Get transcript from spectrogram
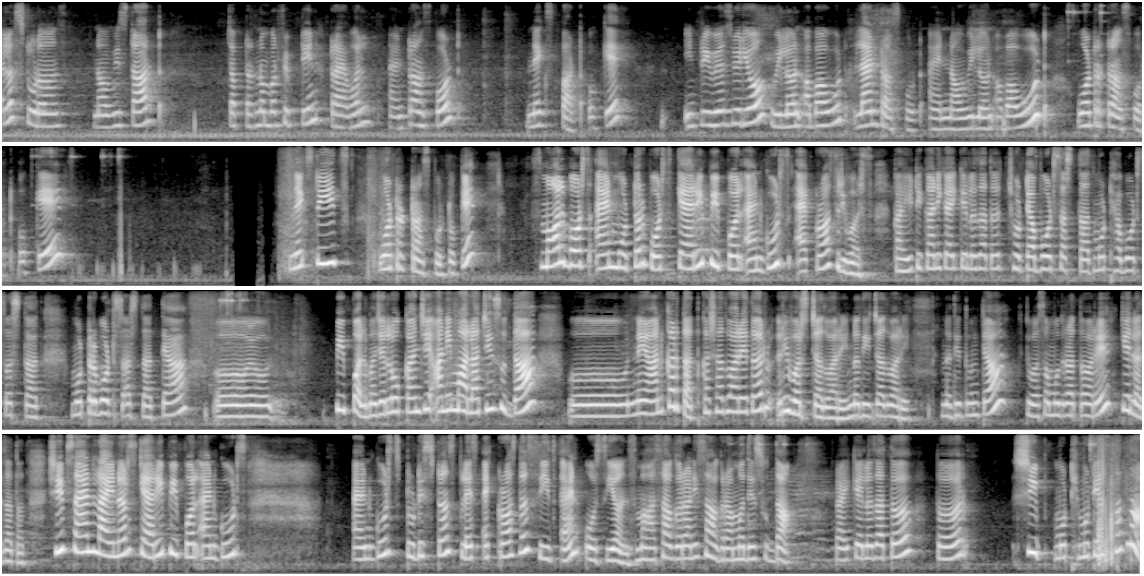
Hello students, now we start chapter number 15 travel and transport. Next part okay? In previous video we learn about land transport and now we learn about water transport okay? Next is water transport okay small boats and motor boats carry people and goods across rivers काही ठिकाणी काय केलं जातं? छोट्या boats असतात मोठ्या boats असतात motor boats असतात. त्या पीपल म्हणजे लोकांची आणि मालाची सुद्धा ने आण करतात. कशाद्वारे? तर रिव्हर्सच्याद्वारे नदीच्याद्वारे नदीतून त्या किंवा समुद्राद्वारे केल्या जातात. Ships and liners carry people and goods and goods to distance place across the seas and oceans महासागर आणि सागरामध्ये सुद्धा काय केलं जातं? तर शिप मोठी मोठी असतात ना?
